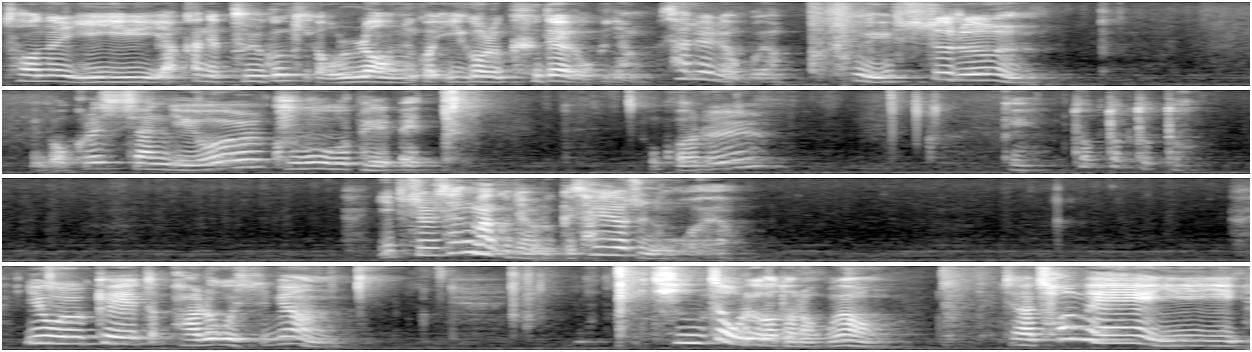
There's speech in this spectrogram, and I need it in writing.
저는 이 약간의 붉은기가 올라오는 거 이거를 그대로 그냥 살리려고요. 그리고 입술은 이거 크리스찬 디올 999 벨벳 이거를 이렇게 톡톡톡톡 입술 색만 그냥 이렇게 살려주는 거예요. 이거 이렇게 딱 바르고 있으면 진짜 오래 가더라고요. 제가 처음에 이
